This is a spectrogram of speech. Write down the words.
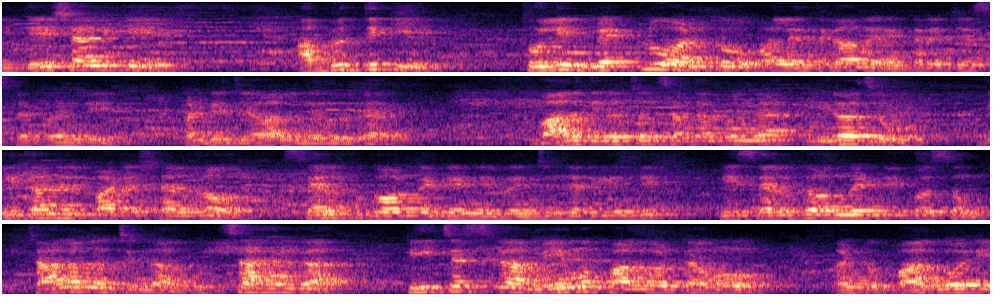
ఈ దేశానికి అభివృద్ధికి తొలి మెట్లు అంటూ వాళ్ళు ఎంతగానో ఎంకరేజ్ చేసినటువంటి పండిట్ జవహర్లాల్ నెహ్రూ గారు. బాల దినోత్సవం సందర్భంగా ఈరోజు గీతాంజలి పాఠశాలలో సెల్ఫ్ గవర్నమెంట్ డే నిర్వహించడం జరిగింది. ఈ సెల్ఫ్ గవర్నమెంట్ కోసం చాలామంది చిన్నారు ఉత్సాహంగా టీచర్స్గా మేము పాల్గొంటాము. అంటూ పాల్గొని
